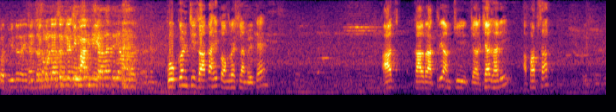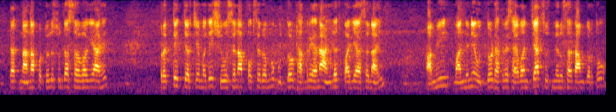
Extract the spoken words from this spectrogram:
पदवीधर आणि शिक्षक मतदारसंघाची मागणी आहे. कोकणची जागा ही काँग्रेसला मिळते. आहे आज काल रात्री आमची चर्चा झाली आपापसात. त्यात नाना पटोले सुद्धा सहभागी आहेत. प्रत्येक चर्चेमध्ये शिवसेना पक्षप्रमुख उद्धव ठाकरे यांना आणलंच पाहिजे असं नाही. आम्ही माननीय उद्धव ठाकरे साहेबांच्याच सूचनेनुसार काम करतो.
